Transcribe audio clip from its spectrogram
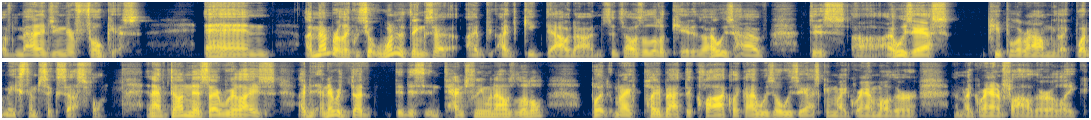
of managing their focus. And I remember, like, so one of the things that I've, I've geeked out on since I was a little kid is I always have this, uh, I always ask people around me, like, what makes them successful? And I've done this, I realize I, I never did, did this intentionally when I was little, but when I play back the clock, like I was always asking my grandmother and my grandfather, like,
